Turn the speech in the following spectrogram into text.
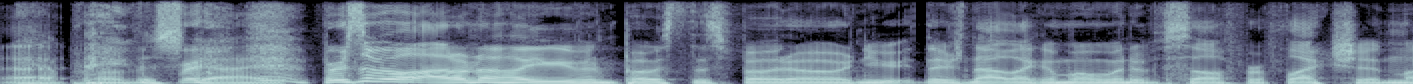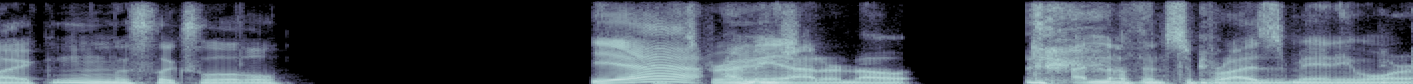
yeah, Uh, bro, this fir- guy. First of all, I don't know how you even post this photo and you there's not like a moment of self reflection, like hmm, this looks a little. Yeah, I mean. I don't know. Uh, Nothing surprises me anymore.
